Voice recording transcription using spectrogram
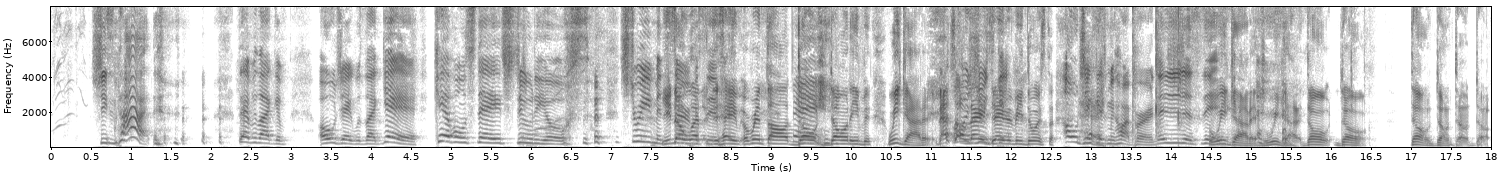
She's not. That'd be like if OJ was like, yeah, Kev on Stage Studios, streaming you know what? services. Hey, Orenthal, don't Hey. don't even. We got it. That's how Larry David be doing stuff. OJ gives me heartburn. That's just it. We got it. We got it. Don't don't don't don't don't don't.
